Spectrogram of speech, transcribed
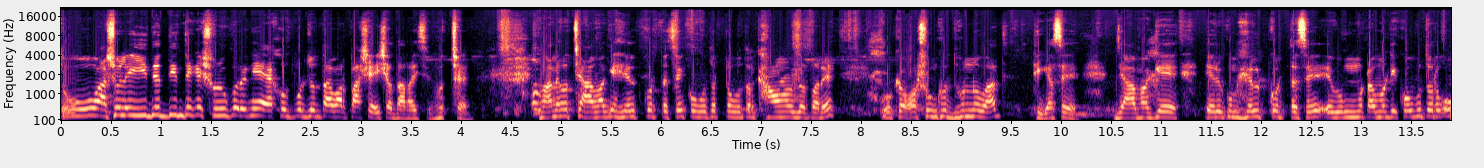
তো ও আসলে ঈদের দিন থেকে শুরু করে নিয়ে এখন পর্যন্ত আমার পাশে এসে দাঁড়াইছে বুঝছেন? মানে হচ্ছে আমাকে হেল্প করতেছে কবুতর টবুতর খাওয়ানোর ব্যাপারে। ওকে অসংখ্য ধন্যবাদ। ঠিক আছে? যে আমাকে এরকম হেল্প করতেছে এবং মোটামুটি কবুতর, ও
